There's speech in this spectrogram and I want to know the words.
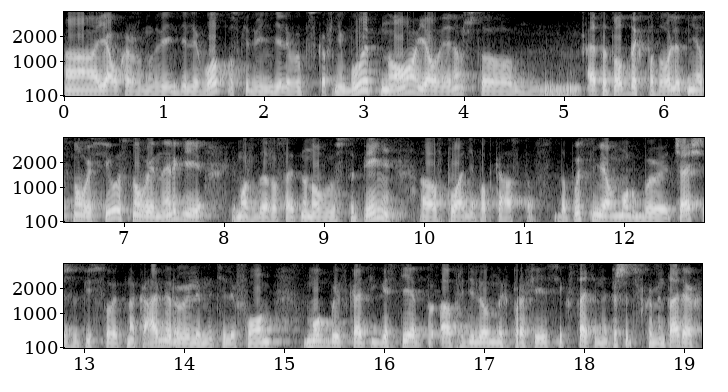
я ухожу на две недели в отпуск, и две недели выпусков не будет, но я уверен, что этот отдых позволит мне с новой силой, с новой энергией и, может быть, даже встать на новую ступень а, в плане подкастов. Допустим, я мог бы чаще записывать на камеру или на телефон, мог бы искать гостей определенных профессий. Кстати, напишите в комментариях,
